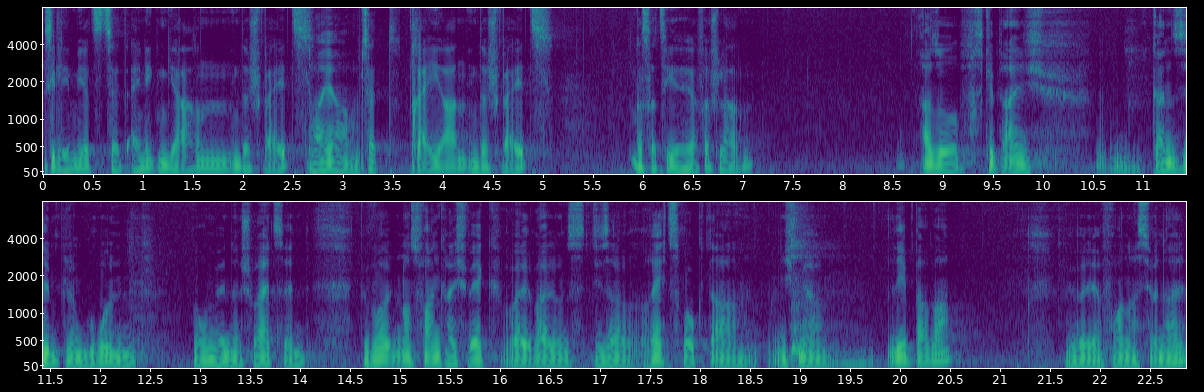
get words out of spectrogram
Sie leben jetzt seit einigen Jahren in der Schweiz. Drei Jahre. Seit drei Jahren in der Schweiz. Was hat Sie hierher verschlagen? Also es gibt eigentlich einen ganz simplen Grund, warum wir in der Schweiz sind. Wir wollten aus Frankreich weg, weil, weil uns dieser Rechtsruck da nicht mehr lebbar war, wie bei der Front National.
